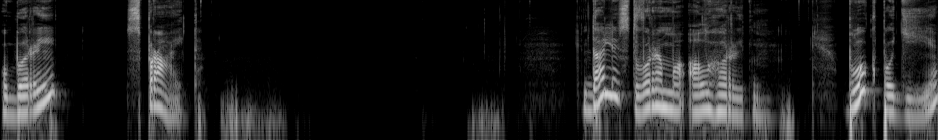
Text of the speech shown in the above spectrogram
обери спрайт. Далі створимо алгоритм. Блок події,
